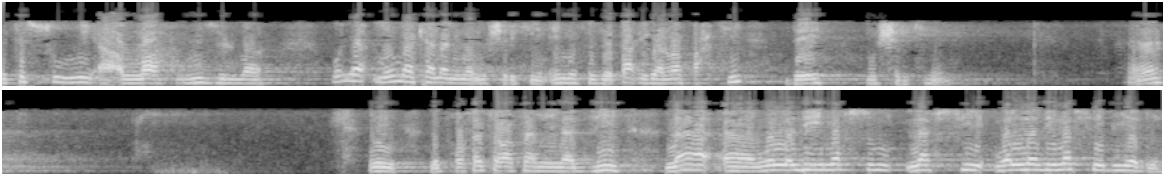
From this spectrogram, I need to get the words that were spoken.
était soumis à Allah musulman. Il ne faisait pas également partie des mushrikin. Hein oui, le prophète il a dit لا والذي نفس نفسي والذي نفسي بيده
